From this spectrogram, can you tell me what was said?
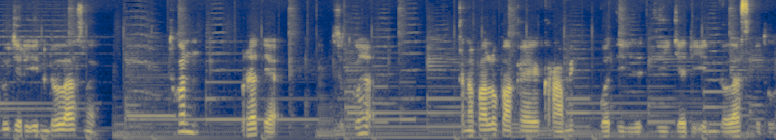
lu jadiin gelas nih itu kan berat ya? Maksud gua kenapa lu pakai keramik buat di, dijadiin gelas gitu?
